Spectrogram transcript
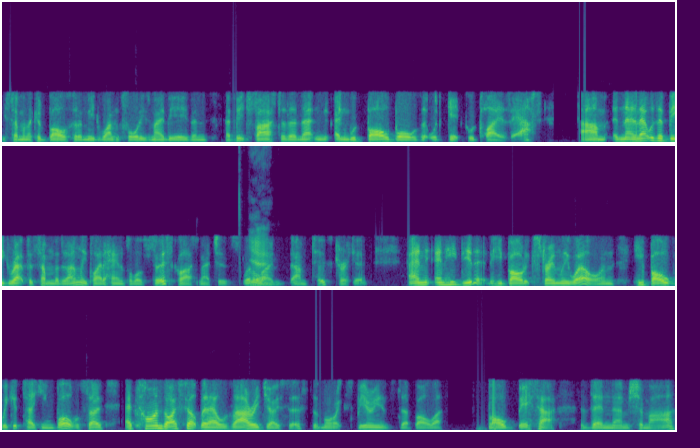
He's someone that could bowl sort of mid 140s, maybe even a bit faster than that, and, and would bowl balls that would get good players out. Um, and that was a big rap for someone that had only played a handful of first class matches, let yeah. alone um, Test cricket. And and he did it. He bowled extremely well, and he bowled wicket taking balls. So at times I felt that Alzarri Joseph, the more experienced bowler, bowled better than um, Shamar.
